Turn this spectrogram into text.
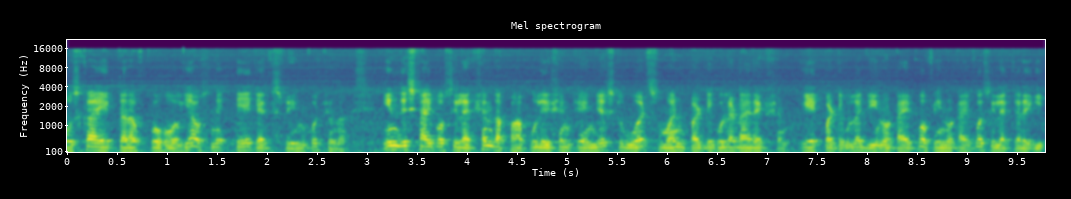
उसका एक तरफ़ को हो गया, उसने एक एक्सट्रीम को चुना। In this type of selection the population changes towards one particular direction एक पर्टिकुलर जीनो टाइप को फिनो टाइप को सिलेक्ट करेगी।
